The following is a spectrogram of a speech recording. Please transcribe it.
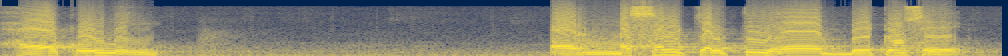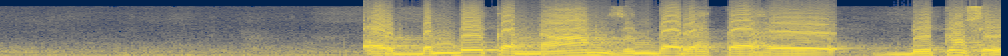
ہے کوئی نہیں اور نسل چلتی ہے بیٹوں سے اور بندے کا نام زندہ رہتا ہے بیٹوں سے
